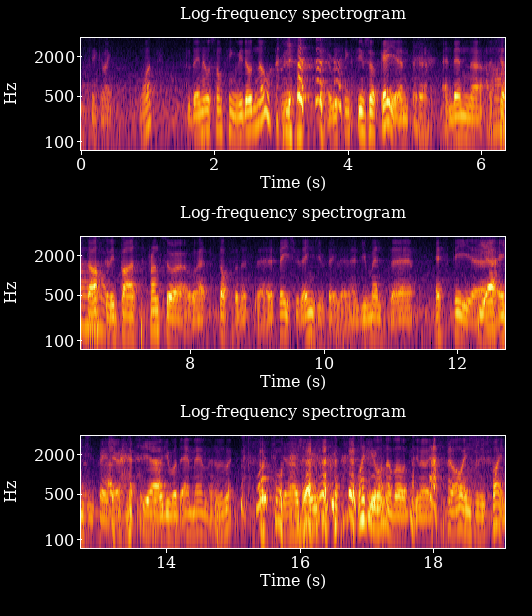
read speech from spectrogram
I'm thinking like, what? Do they know something we don't know? Everything seems okay, and and then uh, just after we passed Francois, who had stopped on the uh, stage with engine failure, and you meant uh, FD uh, Yeah. engine failure. Yeah. but you put MM, and I was like, what? Yeah, I do. what are you on about? You know, it's our engine is fine.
